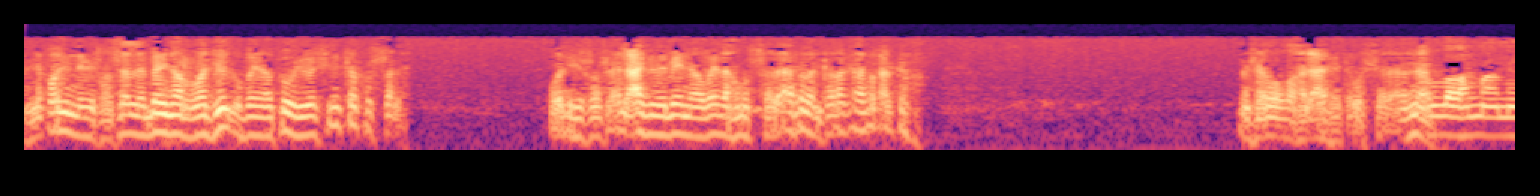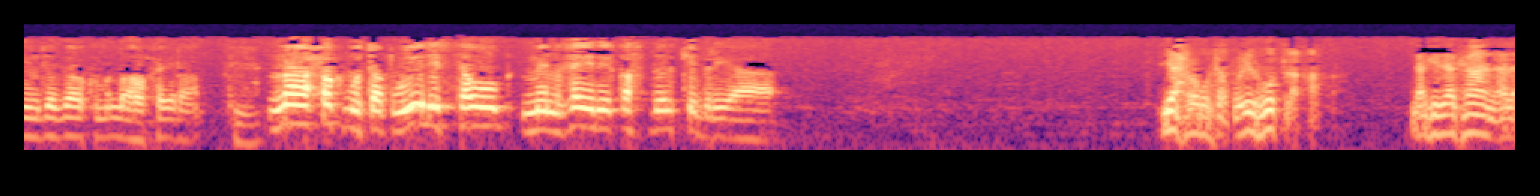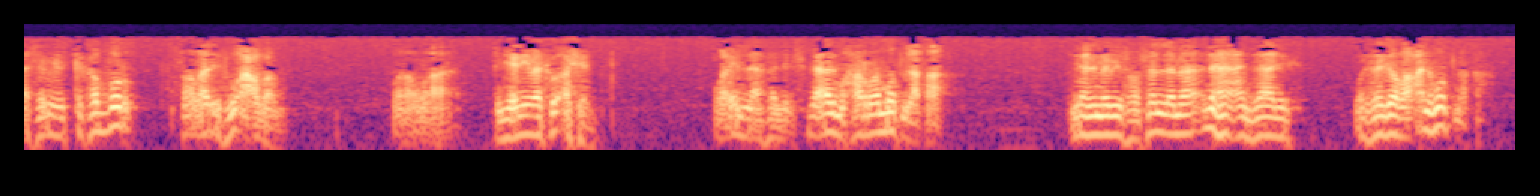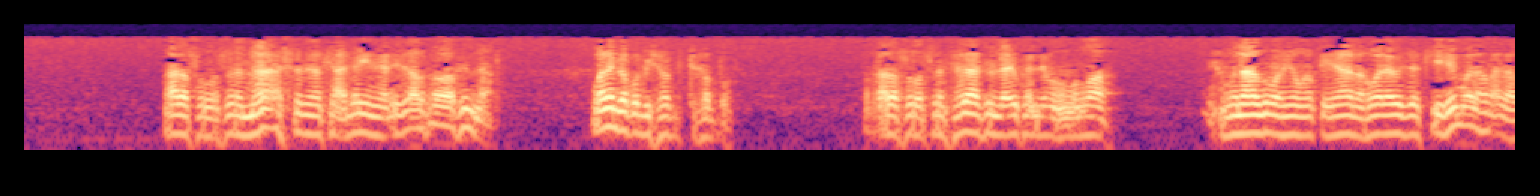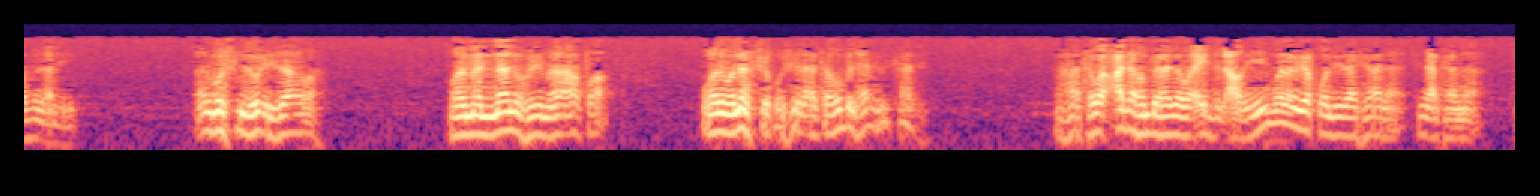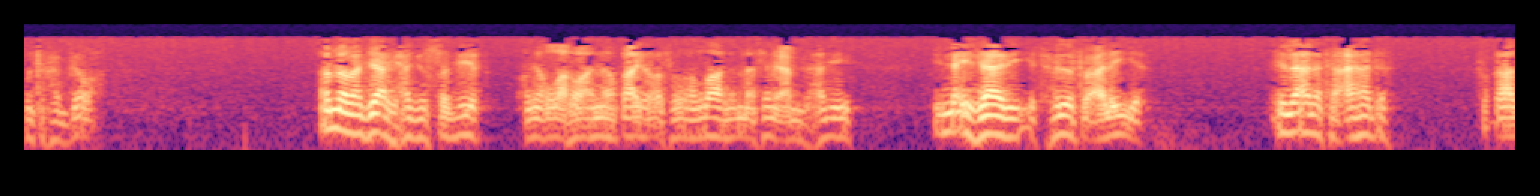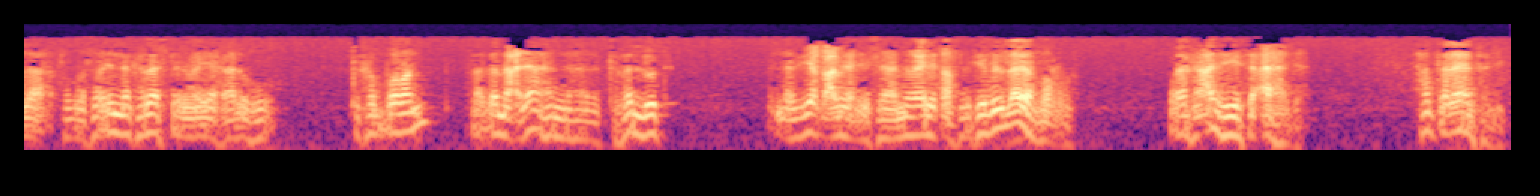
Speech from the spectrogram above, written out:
يقول النبي صلى الله عليه وسلم بين الرجل وبين الكفر والشرك ترك الصلاة. والنبي صلى الله عليه وسلم العدل بيننا وبينهم الصلاة فمن تركها فقد كفر. نسأل الله العافية والسلام نعم. اللهم آمين. جزاكم الله خيرا. ما حكم تطويل الثوب من غير قصد الكبرياء؟ يحرم تطويله مطلقا. لكن إذا كان على سبيل التكبر صار الإثم أعظم والجريمة أشد. وإلا فالإسبال محرم مطلقا. لأن النبي صلى الله عليه وسلم نهى عن ذلك وزجر عنه مطلقا. قال صلى الله عليه وسلم ما أسفل من الكعبين من الإزار فهو في النار. ولم يقل بشرط التكبر. وقال صلى الله عليه وسلم ثلاث لا يكلمهم الله ولا ينظرهم يوم القيامة ولا يزكيهم ولهم عذاب أليم. المسبل إزارة والمنان لما أعطى والمنفق سلعته بالحلف الكاذب. فتوعدهم بهذا الوعيد العظيم ولم يقل إذا كان إذا كان متكبرا. أما ما جاء في حديث الصديق رضي الله عنه قال يا رسول الله لما سمع من الحديث إن إزاري يتفلت علي إلا أن أتعاهده. فقال صلى الله عليه وسلم إنك لست بمن يفعله تكبرا. هذا معناه أن هذا التفلت الذي يقع من الإنسان من غير قصد الكبر لا يضره ولكن عليه يتعاهده حتى لا ينفلت.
